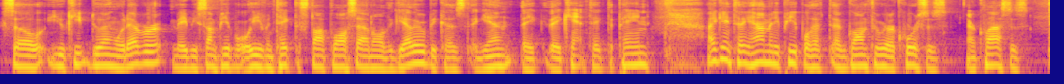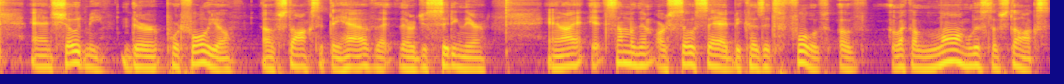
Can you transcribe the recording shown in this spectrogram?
So you keep doing whatever. Maybe some people will even take the stop loss out altogether because, again, they, they can't take the pain. I can't tell you how many people have, have gone through our courses, our classes, and showed me their portfolio of stocks that they have that they're just sitting there. And I, it, some of them are so sad because it's full of, of like a long list of stocks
